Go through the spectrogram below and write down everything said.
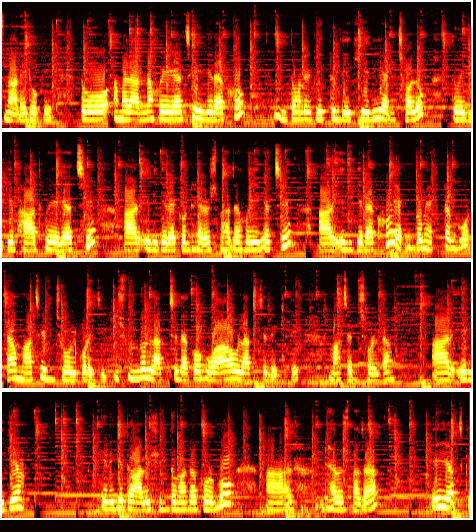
স্নানে ঢোকে। তো আমার রান্না হয়ে গেছে, এই যে দেখো তোমাদেরকে একটু দেখিয়ে দিই এক ঝলক। তো এদিকে ভাত হয়ে গেছে, আর এদিকে দেখো ঢেঁড়স ভাজা হয়ে গেছে। আর এদিকে দেখো একদম একটা গোটা মাছের ঝোল করেছি। কি সুন্দর লাগছে দেখো, ওয়াও লাগছে দেখতে মাছের ঝোলটা। আর এদিকে এদিকে তো আলু সিদ্ধ মাখা করব আর ঢেঁড়স ভাজা। এই আজকে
